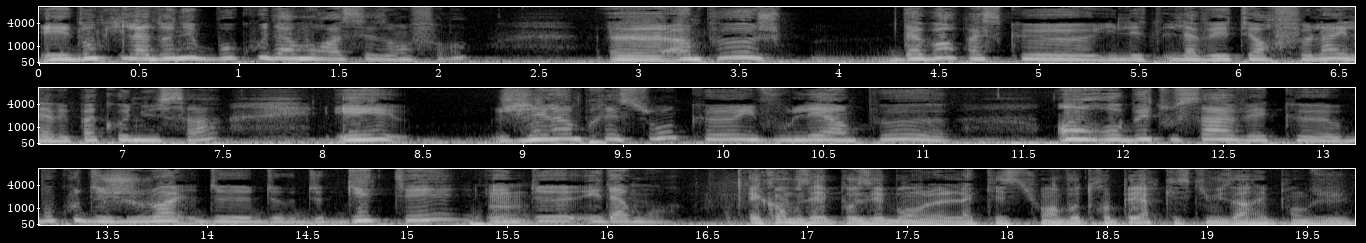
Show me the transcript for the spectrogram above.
Et donc, il a donné beaucoup d'amour à ses enfants. Euh, un peu, d'abord parce que il, est- il avait été orphelin, il n'avait pas connu ça, et j'ai l'impression qu'il voulait un peu enrober tout ça avec beaucoup de joie, de, de, de gaieté et Mm. et d'amour. Et quand vous avez posé bon la question à votre père, qu'est-ce qu'il vous a répondu?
